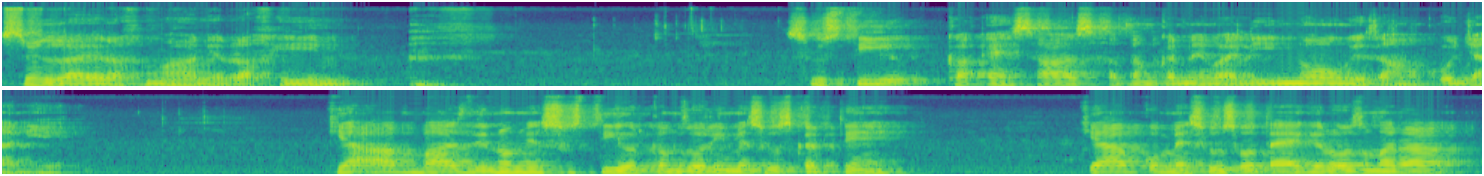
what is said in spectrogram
बसमीम सुस्ती का एहसास ख़त्म करने वाली नौ गज़ाओं को जानिए। क्या आप बाज़ दिनों में सुस्ती और कमज़ोरी महसूस करते हैं? क्या आपको महसूस होता है कि रोज़मर्रा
